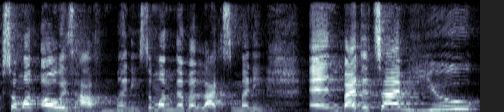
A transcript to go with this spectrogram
someone always have money. Someone never lacks money. And by the time you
